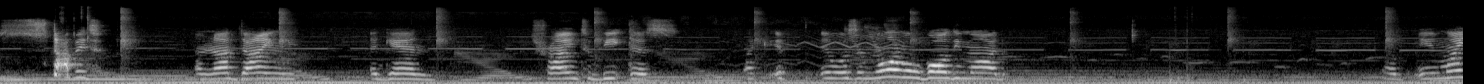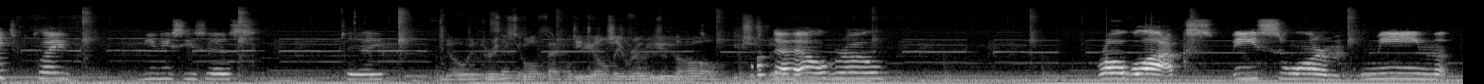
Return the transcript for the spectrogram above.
Stop it! I'm not dying again. Trying to beat this. Like if it was a normal Baldi mod. Uh, you might play BBCCS today. No entering school faculty only rooms in the hall. What the hell, bro? Roblox, Bee Swarm, Meme,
